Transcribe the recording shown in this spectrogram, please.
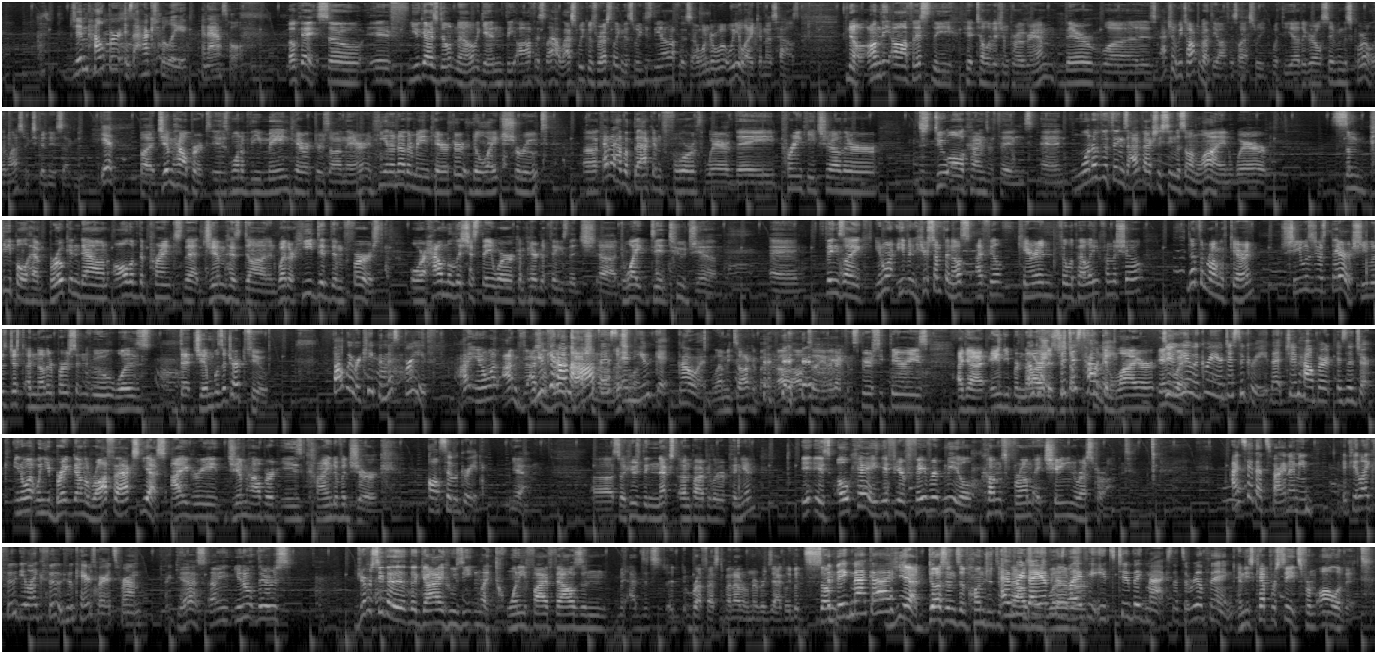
Jim Halpert is actually an asshole. Okay, so if you guys don't know, again, The Office. Wow, last week was wrestling. This week is The Office. I wonder what we like in this house. No, on The Office, the hit television program, there was actually we talked about The Office last week with the uh, the girl saving the squirrel in last week's good news segment. Yep. But Jim Halpert is one of the main characters on there, and he and another main character, Dwight Schrute, uh, kind of have a back and forth where they prank each other, just do all kinds of things. And one of the things I've actually seen this online where some people have broken down all of the pranks that Jim has done and whether he did them first or how malicious they were compared to things that uh, Dwight did to Jim. And things like, you know what, even here's something else I feel Karen Filippelli from the show. Nothing wrong with Karen. She was just there. She was just another person who was that Jim was a jerk to. Thought we were keeping this brief. I, you know what? I'm. I you get on the office on and one. you get going. Let me talk about it. I'll, I'll tell you. I got conspiracy theories. I got Andy Bernard Okay, is so just, just a freaking liar. Anyway, Do you agree or disagree that Jim Halpert is a jerk? you know what? When you break down the raw facts, yes, I agree. Jim Halpert is kind of a jerk. Also agreed. Yeah. Uh, so here's the next unpopular opinion. It is okay if your favorite meal comes from a chain restaurant. I'd say that's fine. I mean, if you like food, you like food. Who cares where it's from? I guess. I mean, you know, there's. Did you ever see the the guy who's eaten like twenty five thousand? It's a rough estimate. I don't remember exactly, but some The. Big Mac guy? yeah, dozens of hundreds of Every thousands, Every day of whatever. his life, he eats two Big Macs. That's a real thing. and he's kept receipts from all of it.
